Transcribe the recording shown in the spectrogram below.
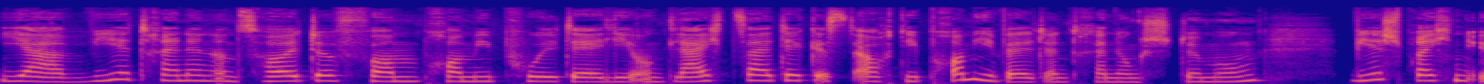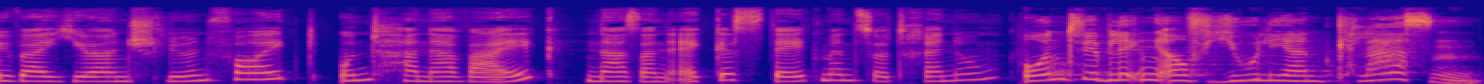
Ja, wir trennen uns heute vom Promi-Pool Daily und gleichzeitig ist auch die Promi-Welt in Trennungsstimmung. Wir sprechen über Jörn Schlönvoigt und Hanna Weig, Nasan Eckes Statement zur Trennung. Und wir blicken auf Julian Klaassen.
